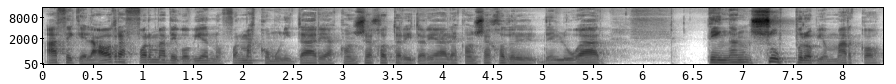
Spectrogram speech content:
hace que las otras formas de gobierno, formas comunitarias, consejos territoriales, consejos del, del lugar, tengan sus propios marcos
